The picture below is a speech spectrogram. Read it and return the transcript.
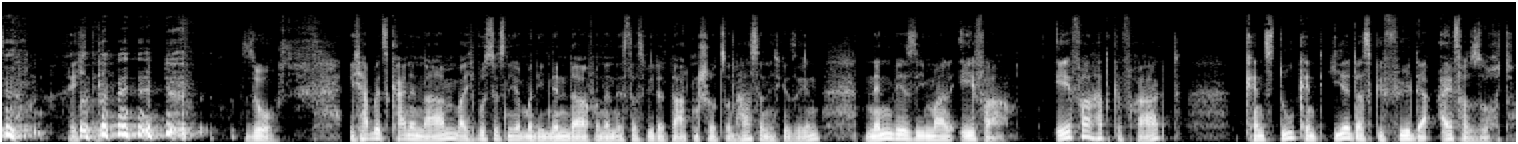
Richtig. So. Ich habe jetzt keinen Namen, weil ich wusste jetzt nicht, ob man die nennen darf und dann ist das wieder Datenschutz und hast du nicht gesehen. Nennen wir sie mal Eva. Eva hat gefragt, kennst du, kennt ihr das Gefühl der Eifersucht?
